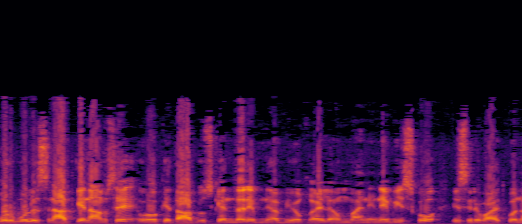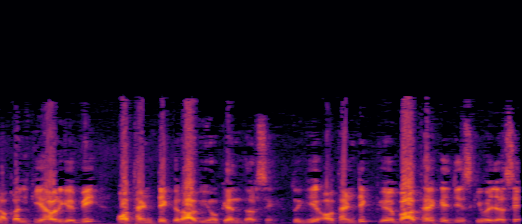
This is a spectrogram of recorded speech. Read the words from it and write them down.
قرب الاسناد کے نام سے وہ کتاب اس کے اندر ابن ابی قیل معنی نے بھی اس کو، اس روایت کو نقل کیا اور یہ بھی اوتھینٹک راویوں کے اندر سے۔ تو یہ اوتھینٹک بات ہے کہ جس کی وجہ سے۔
